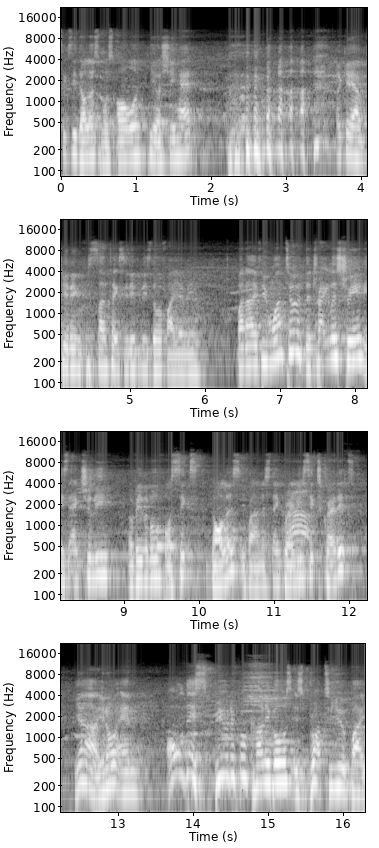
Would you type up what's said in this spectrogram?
$60 was all he or she had. okay, I'm kidding. Suntec City, please don't fire me. But uh, if you want to, the trackless train is actually available for $6, if I understand correctly, Wow. six credits. Yeah, you know, and all this beautiful carnivals is brought to you by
